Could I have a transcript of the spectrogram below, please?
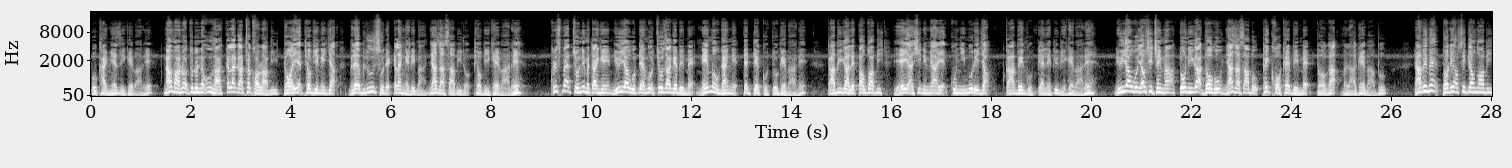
ပိုခိုင်မြဲစေခဲ့ပါတယ်။နောက်မှာတော့သူတို့နှစ်ဦးဟာကလပ်ကထွက်ခေါ်လာပြီးဒေါ်ရဲ့ဖျော်ဖြေနေကြ Black Blue ဆိုတဲ့ကလပ်ငယ်လေးမှာညစာစားပြီးတော့ဖျော်ဖြေခဲ့ပါတယ်။ ခရစ်စမတ်ဂျိုနေ့မတိုင်ခင်နယူးယောက်ကိုပြန်ဖို့စ조사ခဲ့ပေမဲ့နေမုန်တိုင်းနဲ့တက်တက်ကိုတိုးခဲ့ပါတယ်။ ကားဘီကလည်းပေါက်သွားပြီးရဲရရှိနေများရဲ့ကူညီမှုတွေကြောင့်ကားဘင်းကိုပြန်လည်ပြုပြင်ခဲ့ပါတယ်။နယူးယောက်ကိုရောက်ရှိချိန်မှာတိုနီကဒေါ်ကိုညစာစားဖို့ဖိတ်ခေါ်ခဲ့ပေမဲ့ဒေါ်ကမလာခဲ့ပါဘူး။ဒါပေမဲ့ဒေါ်တယောက်စိတ်ပြောင်းသွားပြီး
